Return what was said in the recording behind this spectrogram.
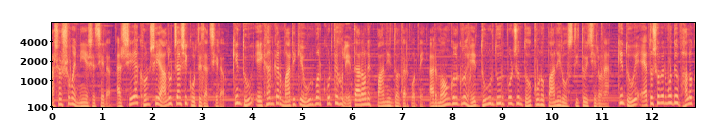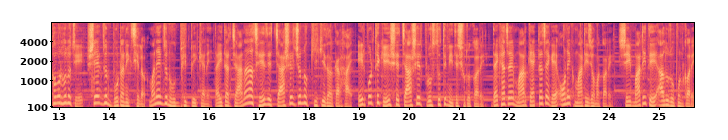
আসার সময় নিয়ে এসেছিল, আর সে এখন সেই আলুর চাষই করতে যাচ্ছিল। কিন্তু এখানকার মাটিকে উর্বর করতে হলে তার অনেক পানির দরকার পড়বে, আর মঙ্গল গ্রহে দূর দূর পর্যন্ত কোনো পানির অস্তিত্বই ছিল না। কিন্তু এত সবের মধ্যে ভালো খবর হলো যে, সে একজন বোটানিক ছিল মানে একজন উদ্ভিদ বিজ্ঞানী। তাই তার জানা আছে যে চাষের জন্য কি কি দরকার হয়। এরপর থেকে সে চাষের প্রস্তুতি নিতে শুরু করে। দেখা যায় মার্ক একটা জায়গায় অনেক মাটি জমা করে। সেই মাটিতে আলু রোপণ করে,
